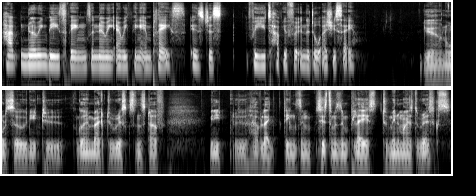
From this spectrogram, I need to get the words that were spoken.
Have knowing these things and knowing everything in place is just for you to have your foot in the door, as you say. Yeah, and also we need to going back to risks and stuff. We need to have like things and systems in place to minimize the risks.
